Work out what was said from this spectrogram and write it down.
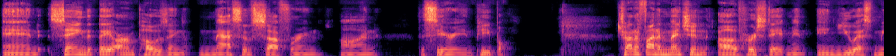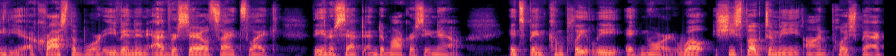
and saying that they are imposing massive suffering on the Syrian people. Try to find a mention of her statement in US media across the board, even in adversarial sites like The Intercept and Democracy Now! It's been completely ignored. Well, she spoke to me on pushback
